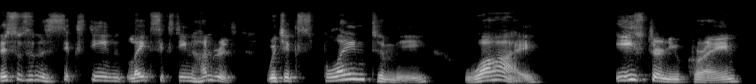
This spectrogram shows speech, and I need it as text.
This was in the 16, late 1600s, which explained to me why Eastern Ukraine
